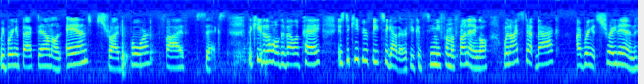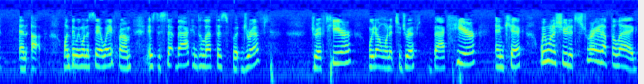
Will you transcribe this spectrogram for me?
We bring it back down on and, stride four, five, six. The key to the whole developpe is to keep your feet together. If you could see me from a front angle, when I step back, I bring it straight in and up. One thing we want to stay away from is to step back and to let this foot drift. Drift here. We don't want it to drift back here and kick. We want to shoot it straight up the leg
